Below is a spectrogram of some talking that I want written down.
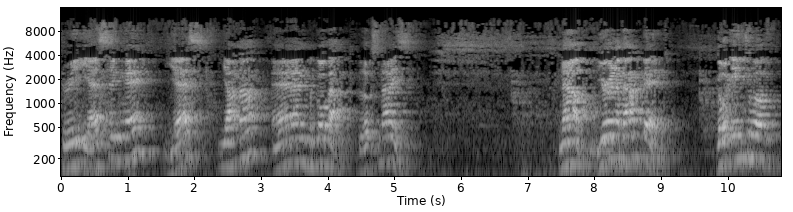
Three. Yes, Signe. Yes, Yana. And go back. Looks nice. Now, you're in a back bend. Go into a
